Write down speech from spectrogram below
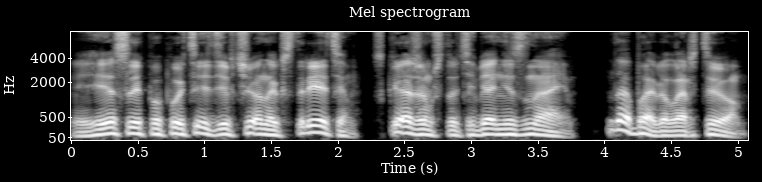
«Если по пути девчонок встретим, скажем, что тебя не знаем», — добавил Артем.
